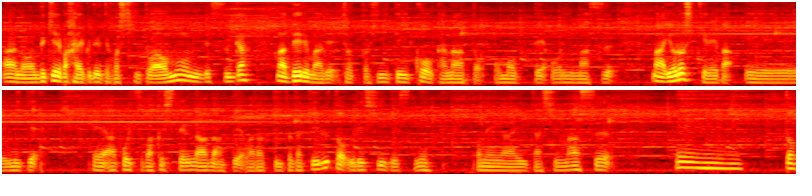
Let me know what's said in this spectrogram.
ああのできれば早く出てほしいとは思うんですがまあ出るまでちょっと引いていこうかなと思っております。まあよろしければ、えー見てえーあ、こいつ爆してるな、なんて笑っていただけると嬉しいですね。お願いいたします。えーっと、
